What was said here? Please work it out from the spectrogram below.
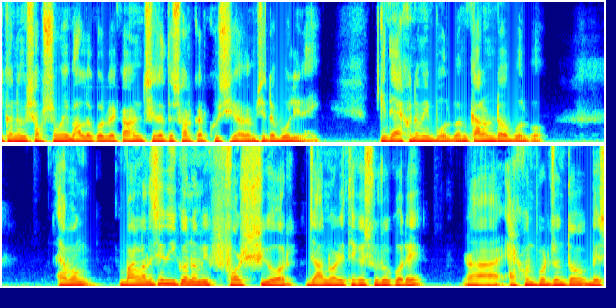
ইকোনমি সবসময় ভালো করবে, কারণ সেটাতে সরকার খুশি হবে, আমি সেটা বলি নাই। কিন্তু এখন আমি বলব, আমি কারণটাও বলব। এবং বাংলাদেশের ইকোনমি ফর শিওর জানুয়ারি থেকে শুরু করে এখন পর্যন্ত বেশ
